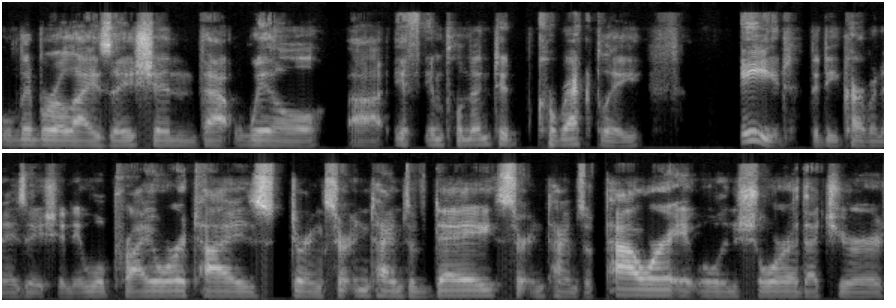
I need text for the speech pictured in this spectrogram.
liberalization that will, uh, if implemented correctly, aid the decarbonization. It will prioritize during certain times of day, certain times of power. It will ensure that your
